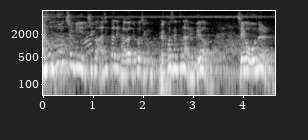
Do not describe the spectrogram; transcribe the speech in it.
그 후유증이 지금 아직까지 가가지고 지금 100%는 아닌데요. 제가 오늘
